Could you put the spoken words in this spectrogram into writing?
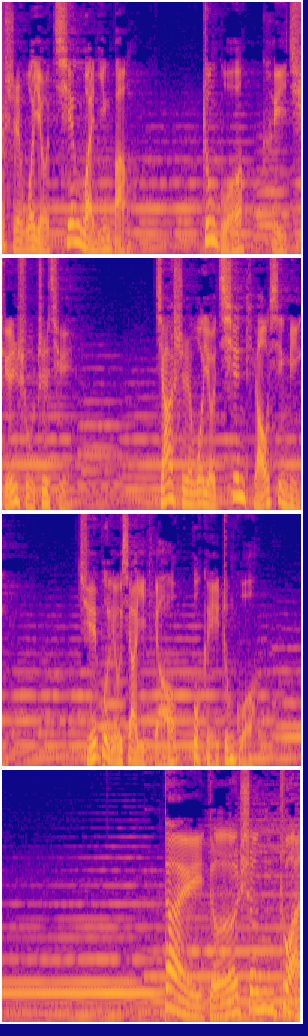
使我有千万英镑，中国可以全数支取；假使我有千条性命，绝不留下一条不给中国。戴德生传。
